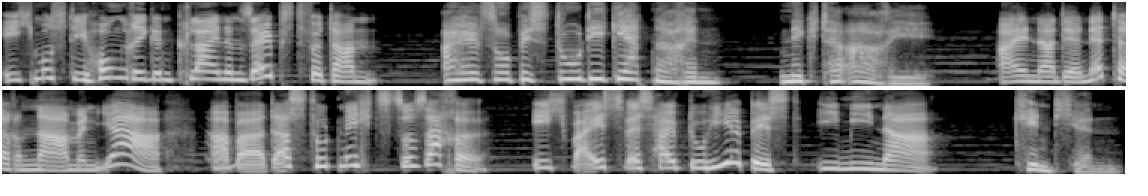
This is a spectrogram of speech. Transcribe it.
Ich muss die hungrigen Kleinen selbst füttern. Also bist du die Gärtnerin, nickte Ari. Einer der netteren Namen, ja, aber das tut nichts zur Sache. Ich weiß, weshalb du hier bist, Imina. Kindchen.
